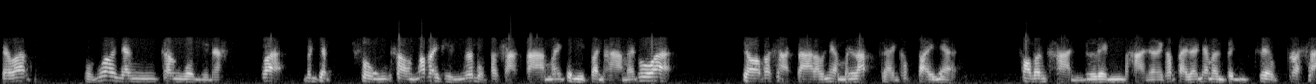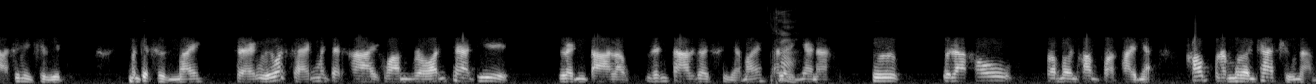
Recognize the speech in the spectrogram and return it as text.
แต่ว่าผมว่ายังกังวลอยู่นะว่ามันจะส่งส่องเข้าไปถึงระบบประสาทตาไหมจะมีปัญหาไหมเพราะว่าจอประสาทตาเราเนี่ยมันรับแสงเข้าไปเนี่ย พอมันผ่านเลนส์ผ่านอะไรเข้าไปแล้วเนี่ยมันเป็นเซลล์ประสาทที่มีชีวิต มันจะถึงไหมแสงหรือว่าแสงมันจะคลายความร้อนแค่ที่เลนส์ตาเราเลนส์ตาเราจะเสียไหมอะไรอย่างเงี้ยนะคือเวลาเขาประเมินความปลอดภัยเนี่ยเขาประเมินแค่ผิวหนัง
